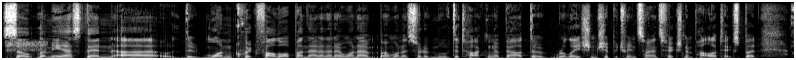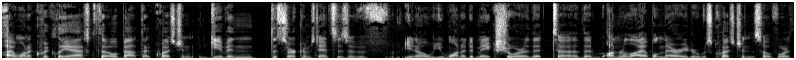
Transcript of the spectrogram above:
So let me ask then uh, the one quick follow up on that, and then I want to I want to sort of move to talking about the relationship between science fiction and politics. But I want to quickly ask though about that question. Given the circumstances of you know you wanted to make sure that uh, the unreliable narrator was questioned and so forth.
